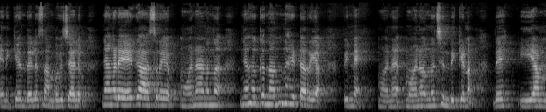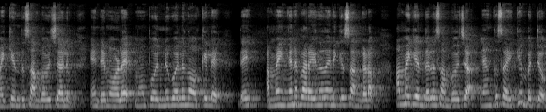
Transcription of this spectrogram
എനിക്ക് എന്തെങ്കിലും സംഭവിച്ചാലും ഞങ്ങളുടെ ഏക ആശ്രയം മോനാണെന്ന് ഞങ്ങൾക്ക് നന്നായിട്ടറിയാം. പിന്നെ മോനെ മോനൊന്ന് ചിന്തിക്കണം. ദേ ഈ അമ്മയ്ക്ക് എന്ത് സംഭവിച്ചാലും എന്റെ മോളെ മോൻ പൊന്നുപോലെ നോക്കില്ലേ? ദേ അമ്മ ഇങ്ങനെ പറയുന്നത് എനിക്ക് സങ്കടം. അമ്മയ്ക്ക് എന്തെങ്കിലും സംഭവിച്ചാൽ ഞങ്ങൾക്ക് സഹിക്കാൻ പറ്റുമോ?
